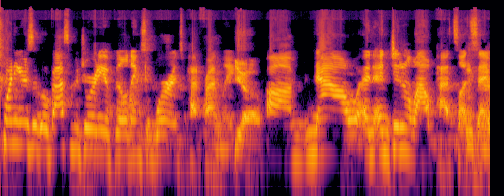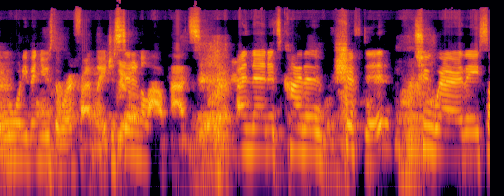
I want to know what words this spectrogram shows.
20 years ago, vast majority of buildings weren't pet friendly. yeah. Um, now, and, and didn't allow pets, let's say. Mhm. We won't even use the word friendly, just Yeah. didn't allow pets. And then it's kind of shifted to where they saw,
